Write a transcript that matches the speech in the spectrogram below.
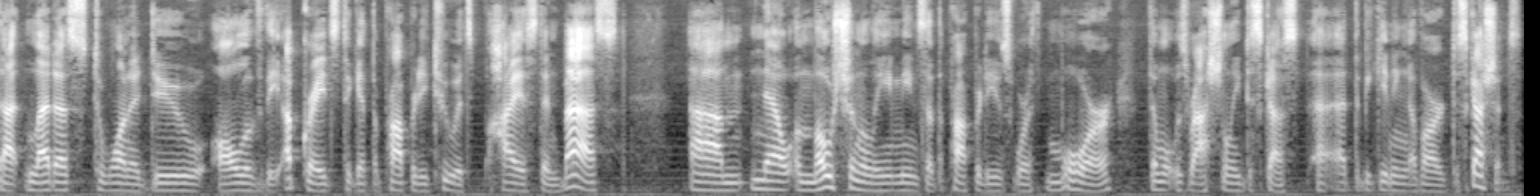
that led us to want to do all of the upgrades to get the property to its highest and best um, now emotionally means that the property is worth more than what was rationally discussed uh, at the beginning of our discussions.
